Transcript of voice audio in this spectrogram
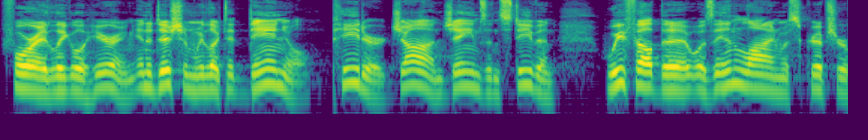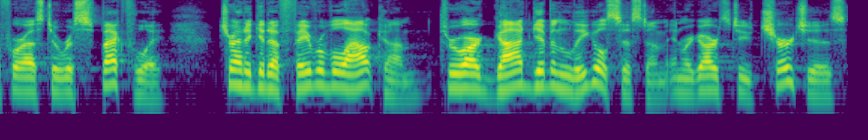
for a legal hearing. In addition, we looked at Daniel, Peter, John, James, and Stephen. We felt that it was in line with Scripture for us to respectfully try to get a favorable outcome through our God given legal system in regards to churches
